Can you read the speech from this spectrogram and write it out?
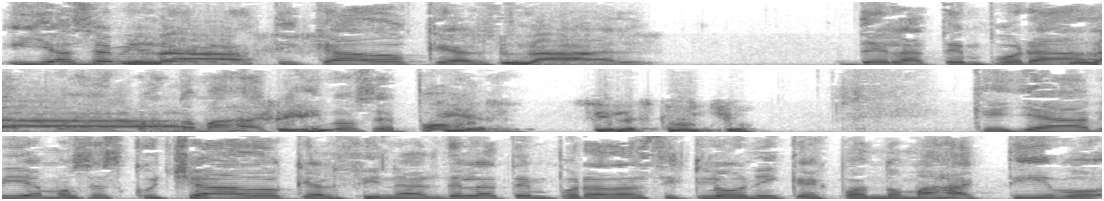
Y ya se había diagnosticado que al final de la temporada La- pues es cuando más ¿Sí? activo se pone. Sí, sí, le escucho. que ya habíamos escuchado que al final de la temporada ciclónica es cuando más activo,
